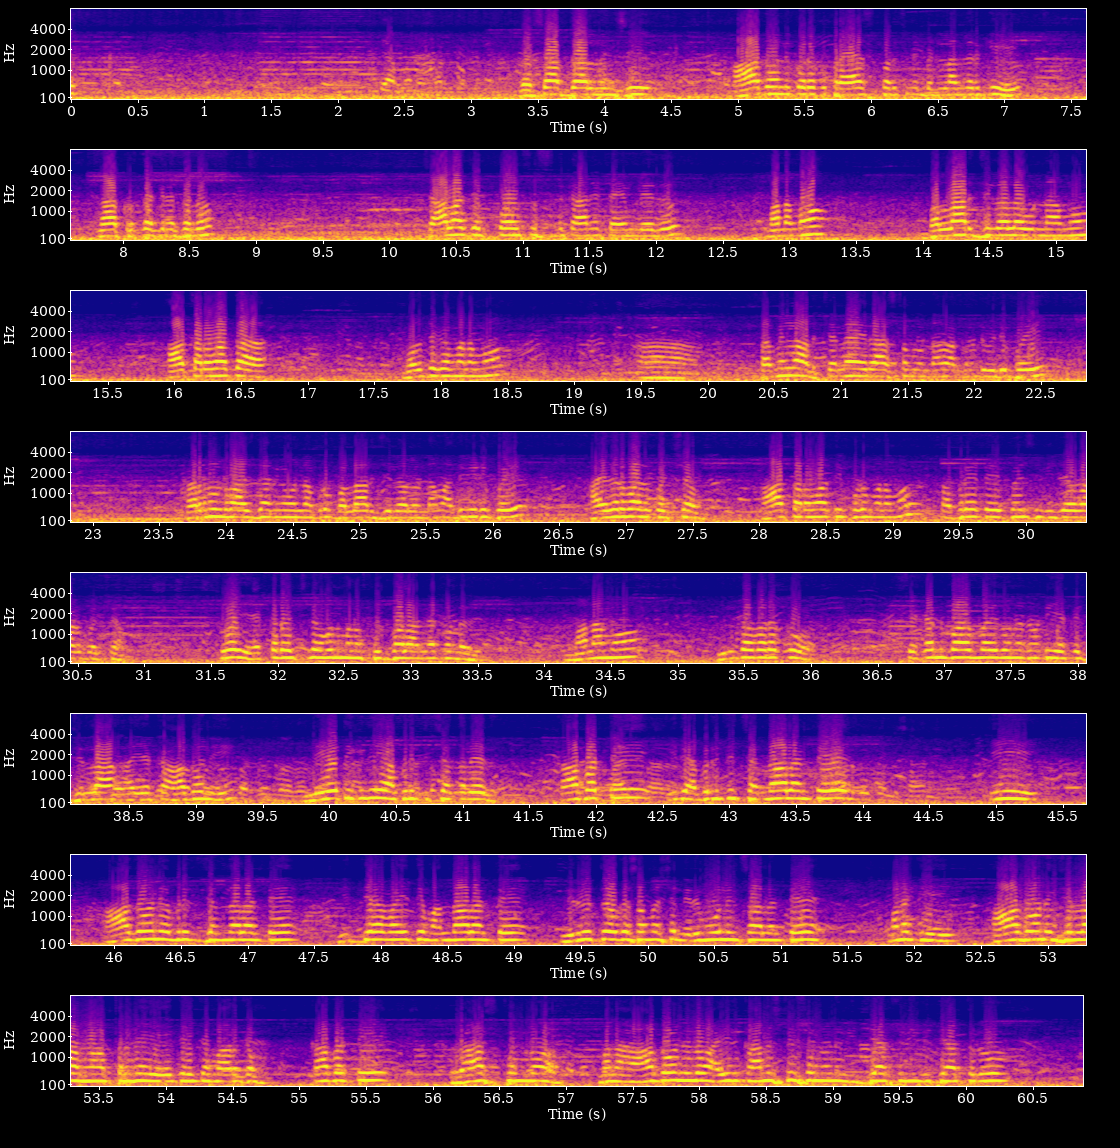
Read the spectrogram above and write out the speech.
దశాబ్దాల నుంచి ఆదోని కొరకు ప్రయాసపరిచిన బిడ్డలందరికీ నా కృతజ్ఞతలు. చాలా చెప్పుకోవాల్సి వస్తుంది కానీ టైం లేదు. మనము బళ్ళారి జిల్లాలో ఉన్నాము. ఆ తర్వాత మొదటిగా మనము తమిళనాడు చెన్నై రాష్ట్రంలో ఉన్నాం అక్కడ నుండి విడిపోయి కర్నూలు రాజధానిగా ఉన్నప్పుడు బళ్ళారి జిల్లాలో ఉన్నాము అది విడిపోయి హైదరాబాద్కి వచ్చాం. ఆ తర్వాత ఇప్పుడు మనము సపరేట్ అయిపోయి విజయవాడకు వచ్చాం. సో ఎక్కడ వచ్చినా కూడా మనం ఫుట్బాల్ అన్నట్టు ఉండదు. మనము ఇంతవరకు సెకండ్ బాబు మీద ఉన్నటువంటి ఈ యొక్క జిల్లా ఆ యొక్క ఆదోని నేటికి అభివృద్ధి చెందలేదు. కాబట్టి ఇది అభివృద్ధి చెందాలంటే ఈ ఆదోని అభివృద్ధి చెందాలంటే విద్యా వైద్యం అందాలంటే నిరుద్యోగ సమస్య నిర్మూలించాలంటే మనకి ఆదోని జిల్లా మాత్రమే ఏకైక మార్గం. కాబట్టి రాష్ట్రంలో మన ఆదోనిలో ఐదు కాన్స్టిట్యూషన్ ఉన్న విద్యార్థిని విద్యార్థులు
